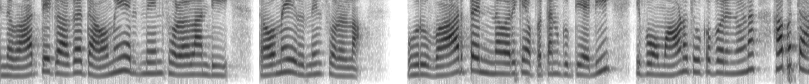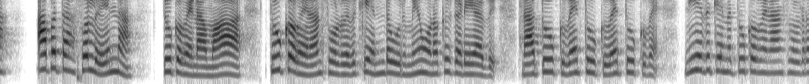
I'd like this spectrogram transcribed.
இந்த வார்த்தைக்காக தவமே இருந்தேன்னு சொல்லலாம்டி தவமே இருந்தேன்னு சொல்லலாம். ஒரு வார்த்தை இன்ன வரைக்கும் அப்பத்தான் கூப்பிட்டியாடி இப்போ உன் மாவனை தூக்க போறேன்னு அப்பத்தா அப்பத்தா சொல்லு என்ன? தூக்க வேணாமா? தூக்க வேணாம்னு சொல்றதுக்கு எந்த உரிமையும் உனக்கு கிடையாது. நான் தூக்குவேன் தூக்குவேன் தூக்குவேன். நீ எதுக்கு என்ன தூக்க வேணாம்னு சொல்ற?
